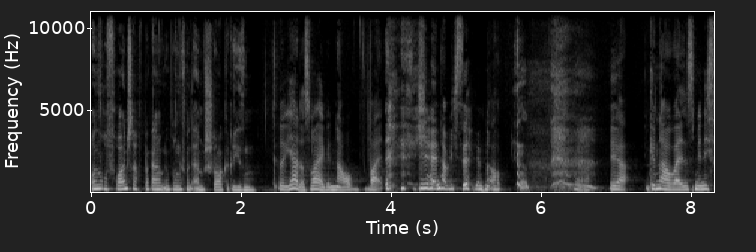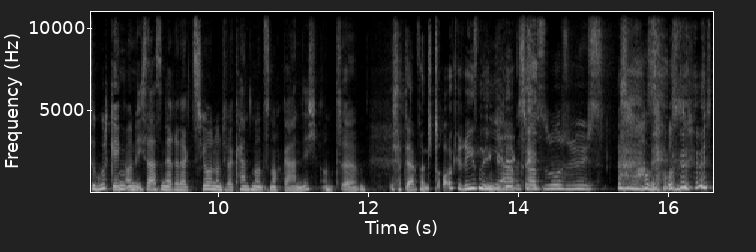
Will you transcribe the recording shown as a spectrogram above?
Unsere Freundschaft begann übrigens mit einem Storkriesen. Äh, ja, das war ja genau, weil ich erinnere mich sehr genau. Ja. ja. Genau, weil es mir nicht so gut ging und ich saß in der Redaktion und wir kannten uns noch gar nicht. Und ähm, ich habe dir einfach einen Strauchriesen hingelegt. Ja, es war so süß. Es war so süß.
